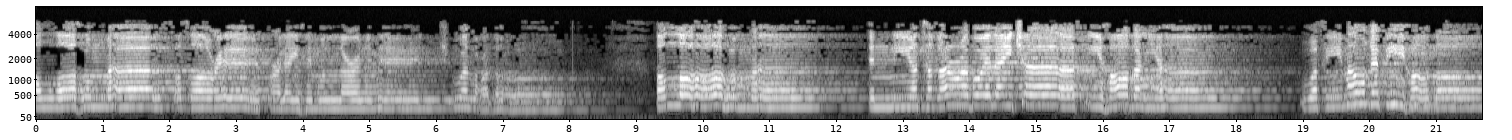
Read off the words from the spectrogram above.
اللهم فضاعف عليهم اللعن منك والعذاب. اللهم إني أتغرب إليك في هذا اليوم وفي موقفي هذا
